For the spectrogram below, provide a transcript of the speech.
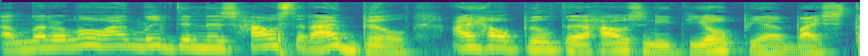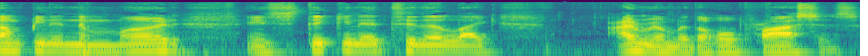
uh, let alone i lived in this house that i built. I helped build a house in ethiopia by stumping in the mud and sticking it to the like i remember the whole process.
